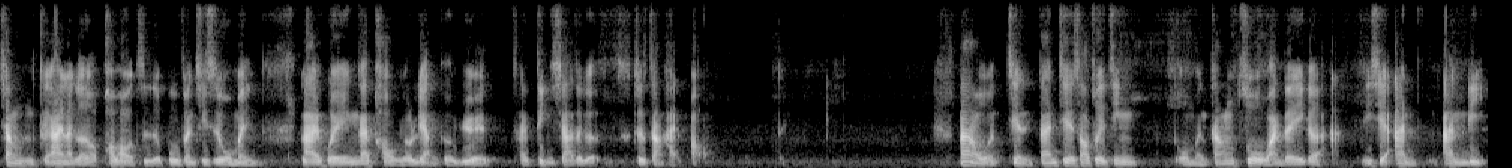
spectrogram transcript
像刚才那个泡泡纸的部分，其实我们来回应该跑有两个月才定下这个这张海报。对，那我简单介绍最近。我们刚做完的一个一些案案例，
